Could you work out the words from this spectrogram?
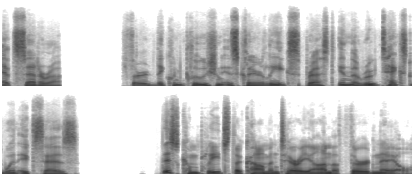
etc. Third, the conclusion is clearly expressed in the root text when it says, This completes the commentary on the third nail.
